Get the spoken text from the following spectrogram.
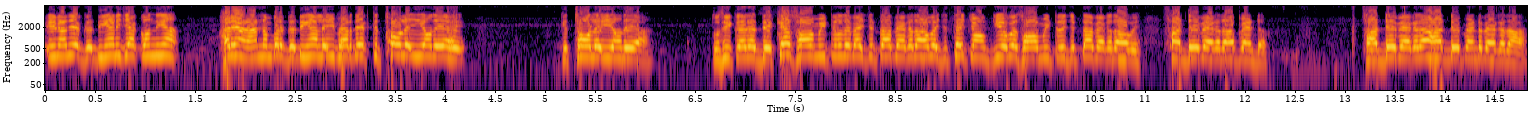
ਇਹਨਾਂ ਦੀਆਂ ਗੱਡੀਆਂ ਨਹੀਂ ਚੈੱਕ ਹੁੰਦੀਆਂ। ਹਰਿਆਣਾ ਨੰਬਰ ਗੱਡੀਆਂ ਲਈ ਫਿਰਦੇ ਕਿੱਥੋਂ ਲਈ ਆਉਂਦੇ ਇਹ? ਕਿੱਥੋਂ ਲਈ ਆਉਂਦੇ ਆ? ਤੁਸੀਂ ਕਹਿੰਦੇ ਦੇਖਿਆ 100 ਮੀਟਰ ਦੇ ਵਿੱਚ ਚਿੱਟਾ ਵਿਕਦਾ ਹੋਵੇ, ਜਿੱਥੇ ਚੌਂਕੀ ਹੋਵੇ 100 ਮੀਟਰ ਚਿੱਟਾ ਵਿਕਦਾ ਹੋਵੇ। ਸਾਡੇ ਵਿਕਦਾ ਪਿੰਡ। ਸਾਡੇ ਵਿਕਦਾ, ਸਾਡੇ ਪਿੰਡ ਵਿਕਦਾ।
